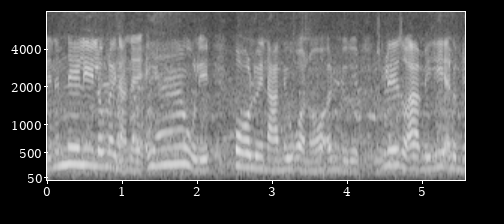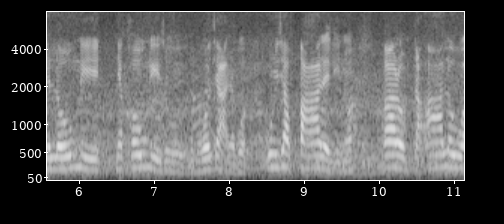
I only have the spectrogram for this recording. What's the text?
လေနည်းနည်းလေးလှုပ်လိုက်တာနဲ့အရန် ကိုလေပေါ်လွင်တာမျိုးပေါ့နော်အဲ့လိုမျိုးဆိုကျူလေးဆိုအမေလေးအဲ့လိုမျက်လုံးတွေညခုံးတွေဆိုသဘောကျတယ်ပေါ့ကိုကြီးကြောင့်ပါတယ်လေနော်ပါတော့တအားလှုပ်ရ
